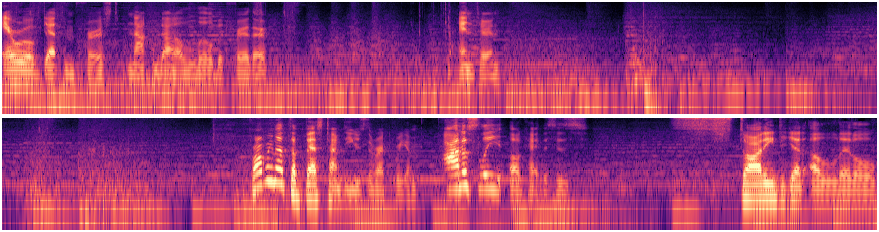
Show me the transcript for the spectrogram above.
Arrow of Death him first. Knock him down a little bit further. End turn. Probably not the best time to use the Requiem. Honestly, okay, this is starting to get a little...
